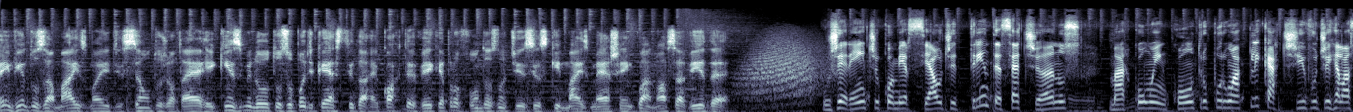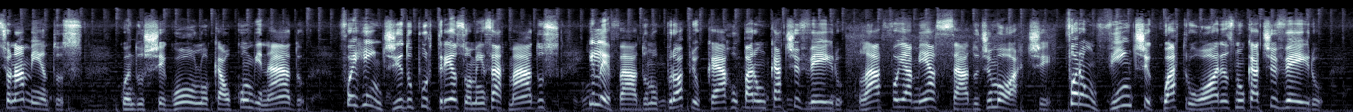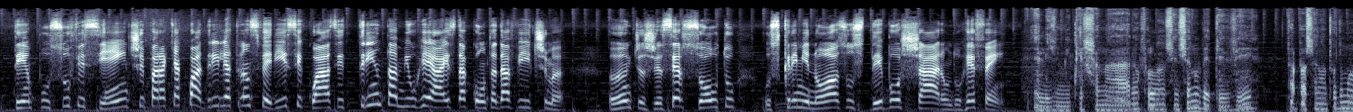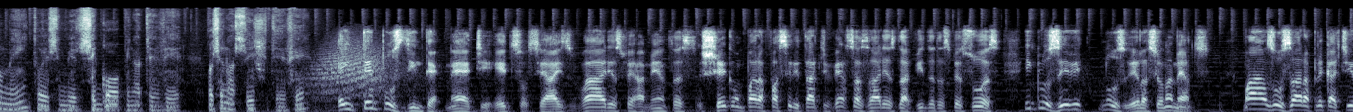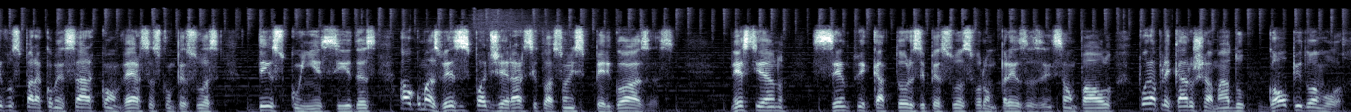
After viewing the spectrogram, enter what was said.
Bem-vindos a mais uma edição do JR 15 Minutos, o podcast da Record TV que aprofunda as notícias que mais mexem com a nossa vida. O gerente comercial de 37 anos marcou um encontro por um aplicativo de relacionamentos. Quando chegou ao local combinado, foi rendido por três homens armados e levado no próprio carro para um cativeiro. Lá foi ameaçado de morte. Foram 24 horas no cativeiro. Tempo suficiente para que a quadrilha transferisse quase 30 mil reais da conta da vítima. Antes de ser solto, os criminosos debocharam do refém. Eles me questionaram, falando assim, você não vê TV? Tá passando a todo momento esse, esse golpe na TV. Você não assiste TV? Em tempos de internet e redes sociais, várias ferramentas chegam para facilitar diversas áreas da vida das pessoas, inclusive nos relacionamentos. Mas usar aplicativos para começar conversas com pessoas desconhecidas algumas vezes pode gerar situações perigosas. Neste ano, 114 pessoas foram presas em São Paulo por aplicar o chamado golpe do amor.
